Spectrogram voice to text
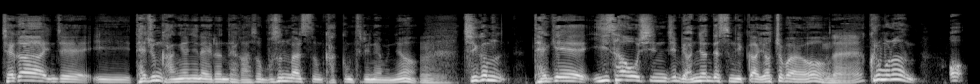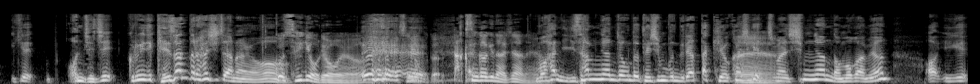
제가 이제 이 대중 강연이나 이런 데 가서 무슨 말씀 가끔 드리냐면요. 음. 지금 대개 이사 오신 지 몇 년 됐습니까? 여쭤봐요. 네. 그러면은 어, 이게 언제지? 그리고 이제 계산들 하시잖아요. 그거 세기 어려워요. 네. 생각보다. 딱 생각이 나지 않아요. 뭐 한 2, 3년 정도 되신 분들이야 딱 기억하시겠지만 네. 10년 넘어가면 어, 이게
